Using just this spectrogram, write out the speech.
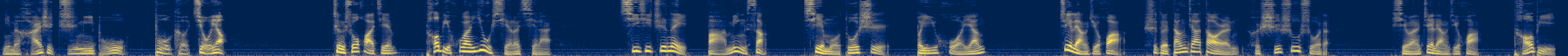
你们还是执迷不悟，不可救药。”正说话间。陶笔忽然又写了起来：“七夕之内把命丧，切莫多事悲祸殃。”这两句话是对当家道人和师叔说的。写完这两句话，陶笔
